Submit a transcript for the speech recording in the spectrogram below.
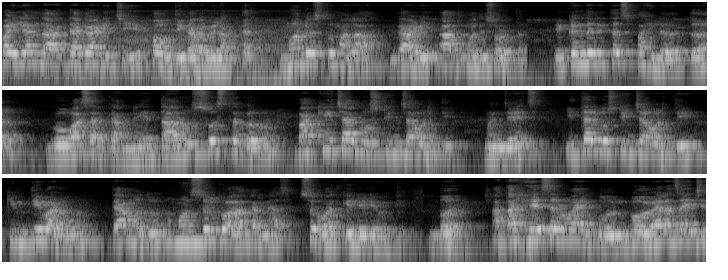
पहिल्यांदा त्या गाडीची पावती करावी लागते मगच तुम्हाला गाडी आतमध्ये सोडतात. एकंदरीतच पाहिलं तर गोवा सरकारने दारू स्वस्त करून बाकीच्या गोष्टींच्या वरती म्हणजेच इतर गोष्टींच्या वरती किमती वाढवून त्यामधून महसूल गोळा करण्यास सुरुवात केलेली होती. बर आता हे सर्व ऐकून गोव्याला जायची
